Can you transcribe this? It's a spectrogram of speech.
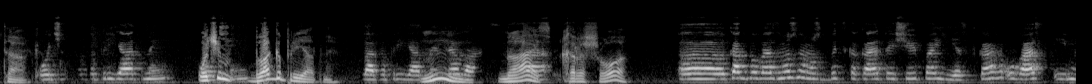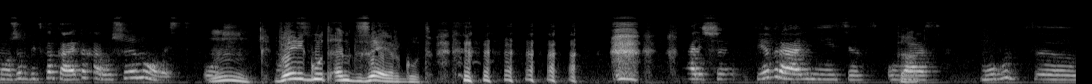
Так, очень благоприятный, очень благоприятный. благоприятный для М, вас. Nice, хорошо. Э, Как бы, возможно, может быть какая-то еще и поездка у вас, и может быть какая-то хорошая новость. Очень. М, Very good and they're good. Дальше, февраль месяц у Так. вас могут э,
